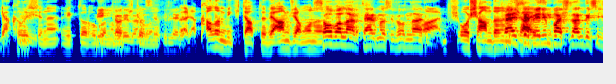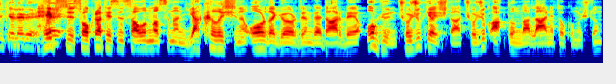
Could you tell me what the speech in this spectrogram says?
yakılışını Victor Hugo'nun Hmm. Victor Hugo'nun kitabını Sefilleri. böyle kalın bir kitaptı ve amcam onu Sobalar, termosifonlar, o Şam'danın felsefenin hikayesi. başlangıç ilkeleri. Hepsi Sokrates'in savunmasının yakılışını orada gördüm ve darbeye o gün çocuk yaşta, çocuk aklımda lanet okumuştum.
